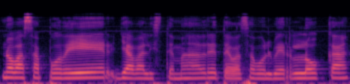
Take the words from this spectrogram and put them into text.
no vas a poder, ya valiste madre, te vas a volver loca,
